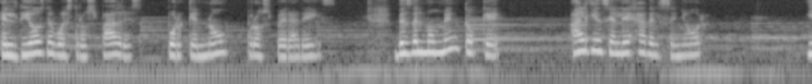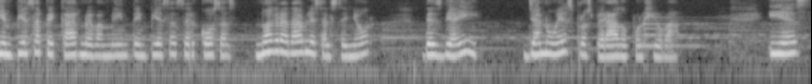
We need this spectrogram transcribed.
el Dios de vuestros padres, porque no prosperaréis. Desde el momento que alguien se aleja del Señor y empieza a pecar nuevamente, empieza a hacer cosas no agradables al Señor, desde ahí ya no es prosperado por Jehová. Y es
